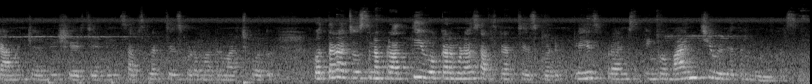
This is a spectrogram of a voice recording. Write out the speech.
కామెంట్ చేయండి షేర్ చేయండి. సబ్స్క్రైబ్ చేసుకోవడం మాత్రం మర్చిపోద్దు కొత్తగా చూస్తున్న ప్రతి ఒక్కరు కూడా సబ్స్క్రైబ్ చేసుకోండి. ప్లీజ్ ఫ్రెండ్స్ ఇంకో మంచి వీడియోతో మీ ముందుకు వస్తాను.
